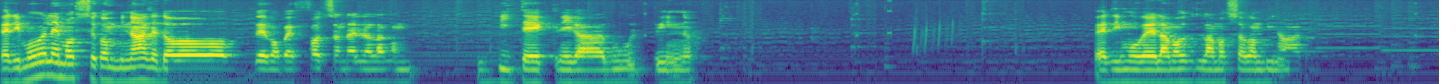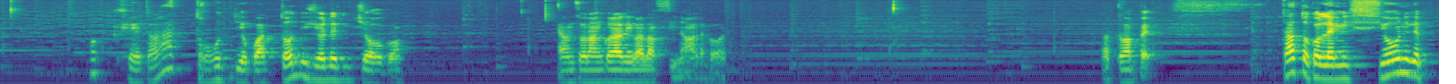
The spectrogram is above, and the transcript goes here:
Per rimuovere le mosse combinate dovevo per forza andare dalla B tecnica Gulpin. Per rimuovere la, mo la mossa combinata. Ok, tra l'altro, oddio, 14 ore di gioco. E non sono ancora arrivato al finale poi. Tanto vabbè. Tra l'altro con le missioni che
